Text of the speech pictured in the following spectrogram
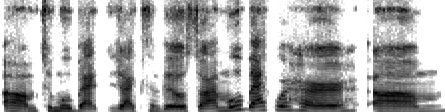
um to move back to Jacksonville. So I moved back with her. Um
